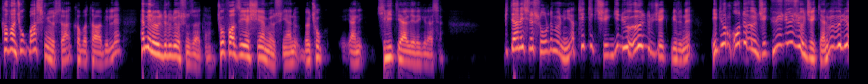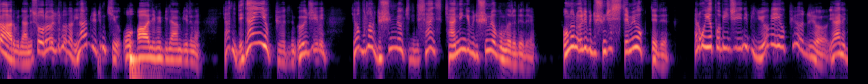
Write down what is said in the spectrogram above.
kafan çok basmıyorsa kaba tabirle hemen öldürülüyorsun zaten. Çok fazla yaşayamıyorsun yani böyle çok yani kilit yerlere girersen. Bir tanesine sordum örneğin ya tetikçi gidiyor öldürecek birini. E diyorum o da ölecek yüzde yüz ölecek yani ve ölüyor harbiden de sonra öldürüyorlar. Ya dedim ki o alemi bilen birine. Ya neden yapıyor dedim öleceği bil- Ya bunlar düşünmüyor ki dedi. Sen kendin gibi düşünmüyor bunları dedi. Onun öyle bir düşünce sistemi yok dedi. Yani o yapabileceğini biliyor ve yapıyor diyor. Yani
